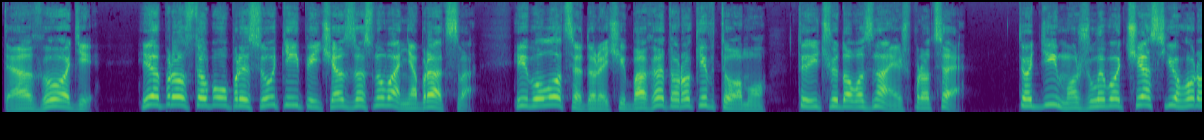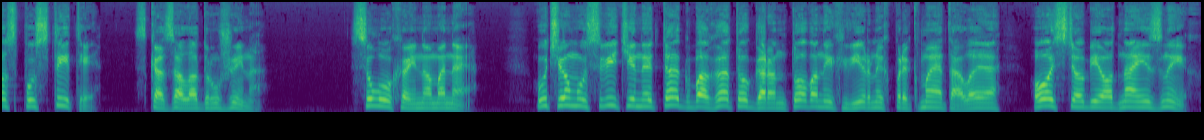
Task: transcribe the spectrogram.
Та годі, я просто був присутній під час заснування братства. І було це, до речі, багато років тому. Ти чудово знаєш про це. Тоді, можливо, час його розпустити, сказала дружина. Слухай на мене. У цьому світі не так багато гарантованих вірних прикмет, але ось тобі одна із них.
